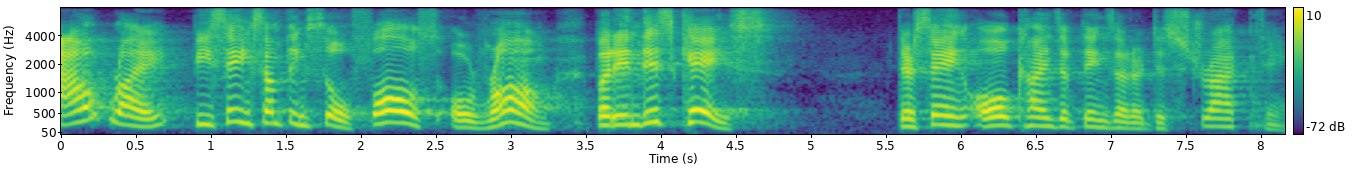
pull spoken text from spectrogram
outright be saying something so false or wrong. But in this case, they're saying all kinds of things that are distracting.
